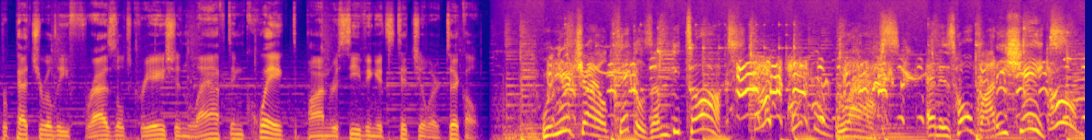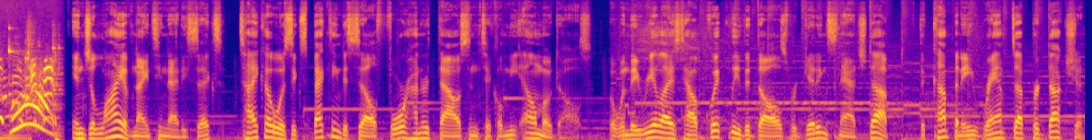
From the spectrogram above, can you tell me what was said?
perpetually frazzled creation laughed and quaked upon receiving its titular tickle. When your child tickles him, he talks, laughs, and his whole body shakes. In July of 1996, Tyco was expecting to sell 400,000 Tickle Me Elmo dolls, but when they realized how quickly the dolls were getting snatched up, the company ramped up production,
